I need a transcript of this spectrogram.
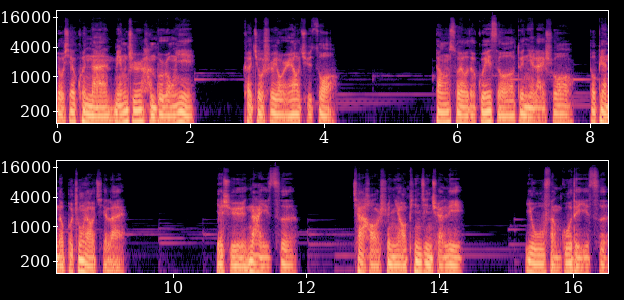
有些困难明知很不容易，可就是有人要去做。当所有的规则对你来说都变得不重要起来，也许那一次，恰好是你要拼尽全力、义无反顾的一次。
